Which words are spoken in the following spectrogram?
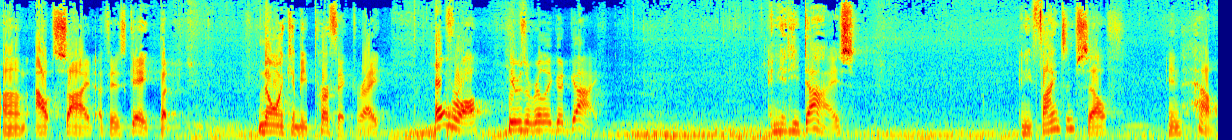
um, outside of his gate. But no one can be perfect, right? Overall, he was a really good guy. And yet he dies, and he finds himself in hell.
